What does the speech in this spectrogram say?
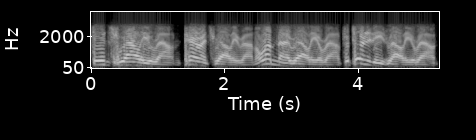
students rally around, parents rally around, alumni rally around, fraternities rally around.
